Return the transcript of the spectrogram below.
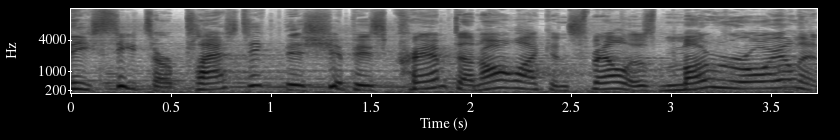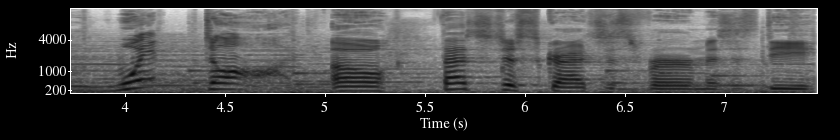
These seats are plastic, this ship is cramped, and all I can smell is motor oil and wet dog. Oh, that's just scratches for Mrs. D.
